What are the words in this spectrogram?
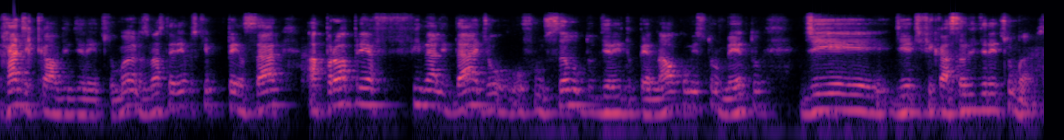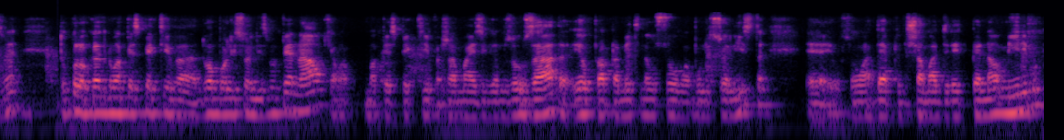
radical de direitos humanos, nós teríamos que pensar a própria finalidade ou, ou função do direito penal como instrumento de, de edificação de direitos humanos. Né? Estou colocando numa perspectiva do abolicionismo penal, que é uma, uma, perspectiva jamais, digamos, ousada. Eu, propriamente, não sou um abolicionista, é, eu sou um adepto do chamado direito penal mínimo,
